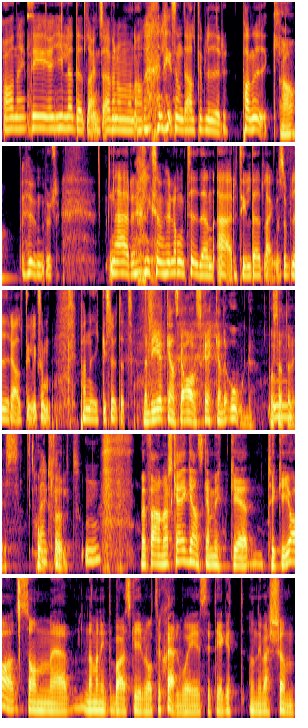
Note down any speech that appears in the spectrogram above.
ja, nej, det, jag gillar deadlines. Även om man liksom, det alltid blir panik. Ja. hur, när, liksom, hur lång tiden är till deadline så blir det alltid liksom, panik i slutet. Men det är ett ganska avskräckande ord på sätt och vis. Hotfullt. Men för annars kan ju ganska mycket, tycker jag, som eh, när man inte bara skriver åt sig själv och är i sitt eget universum,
